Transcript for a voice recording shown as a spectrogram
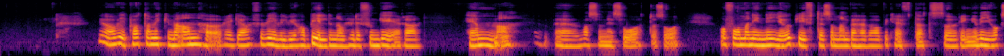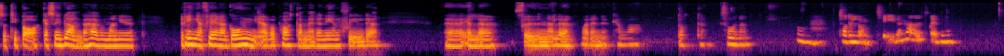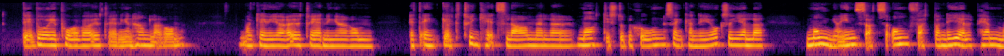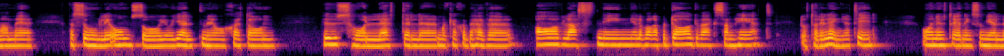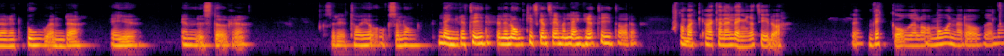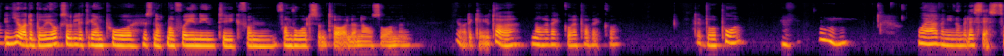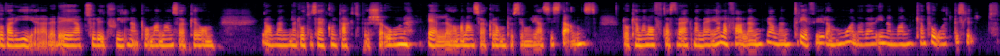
Ja, vi pratar mycket med anhöriga för vi vill ju ha bilden av hur det fungerar hemma, eh, vad som är svårt och så. Och får man in nya uppgifter som man behöver ha bekräftat så ringer vi också tillbaka. Så ibland behöver man ju ringa flera gånger och prata med den enskilde eh, eller frun eller vad det nu kan vara, dottern, sonen. Mm. Tar det lång tid den här utredningen? Det beror ju på vad utredningen handlar om. Man kan ju göra utredningar om ett enkelt trygghetslarm eller matdistribution. Sen kan det ju också gälla många insatser, omfattande hjälp hemma med personlig omsorg och hjälp med att sköta om hushållet eller man kanske behöver avlastning eller vara på dagverksamhet. Då tar det längre tid. Och en utredning som gäller ett boende är ju ännu större. Så det tar ju också lång, längre tid, eller lång tid ska jag inte säga, men längre tid tar det. Och vad, vad kan en längre tid då? Veckor eller månader? Eller? Ja, det beror ju också lite grann på hur snabbt man får in intyg från, från vårdcentralerna och så. Men ja, det kan ju ta några veckor, ett par veckor. Det beror på. Mm. Mm. Och även inom LSS så varierar det. Det är absolut skillnad på om man ansöker om ja, men, låt oss säga kontaktperson eller om man ansöker om personlig assistans. Då kan man oftast räkna med i alla fall en ja, men, tre, fyra månader innan man kan få ett beslut.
